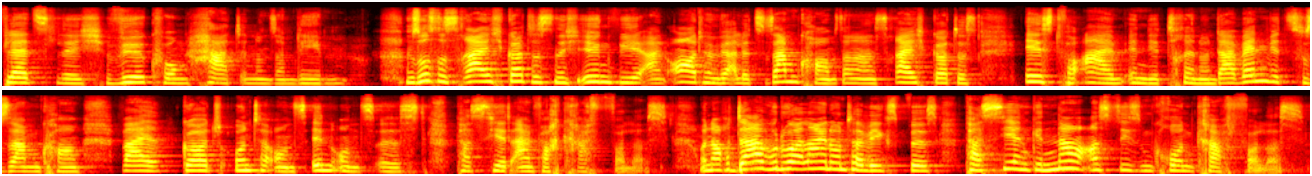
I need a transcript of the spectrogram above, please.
plötzlich Wirkung hat in unserem Leben. Und so ist das Reich Gottes nicht irgendwie ein Ort, wenn wir alle zusammenkommen, sondern das Reich Gottes ist vor allem in dir drin. Und da, wenn wir zusammenkommen, weil Gott unter uns, in uns ist, passiert einfach Kraftvolles. Und auch da, wo du allein unterwegs bist, passieren genau aus diesem Grund Kraftvolles.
